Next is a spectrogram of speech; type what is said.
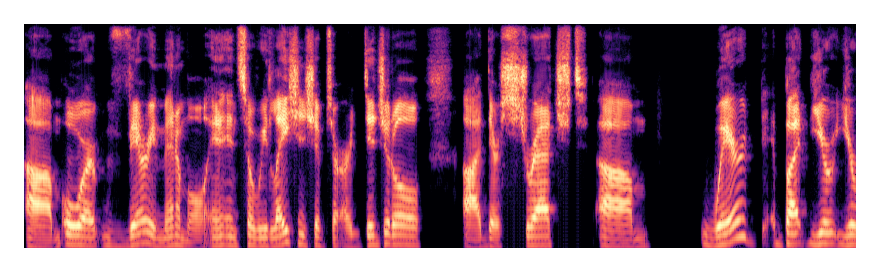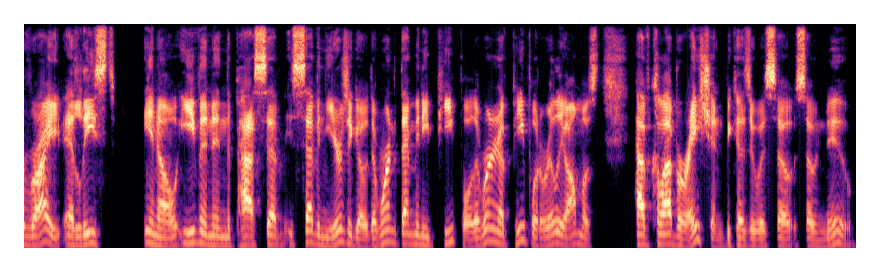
um, or very minimal. And, and so relationships are, are digital. Uh, they're stretched. Um, where, but you're you're right. At least you know, even in the past seven, seven years ago, there weren't that many people. There weren't enough people to really almost have collaboration because it was so so new.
